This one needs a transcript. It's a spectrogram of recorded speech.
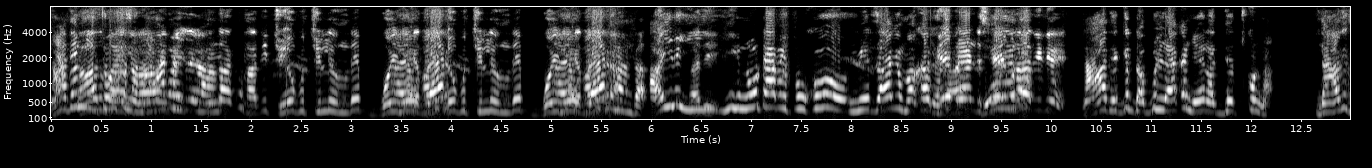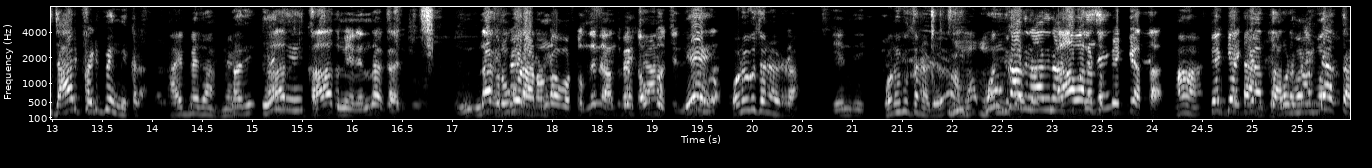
నాది చేబు చిల్లి ఉంది? అది. చేబు చిల్లి ఉంది అది. ఈ- నూట యాభై పూకు మీరు దాగే మొక్కలు ఇదే బ్రాండ్ సేమ్ నాది ఇదే. నా దగ్గర డబ్బులు లేక నేను అది తెచ్చుకున్నా. నాది జారి పడిపోయింది ఇక్కడ. అది కాదు, నేను ఇందాక అది ఇందాక నువ్వు కూడా నేను అందుకే డౌట్ వచ్చింది. వణుకుతున్నాడు రా ఏంది? వణుకుతున్నాడు. కాదు నాది కావాలంటే. పెగ్గేస్తా. పెగ్గేస్తా.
